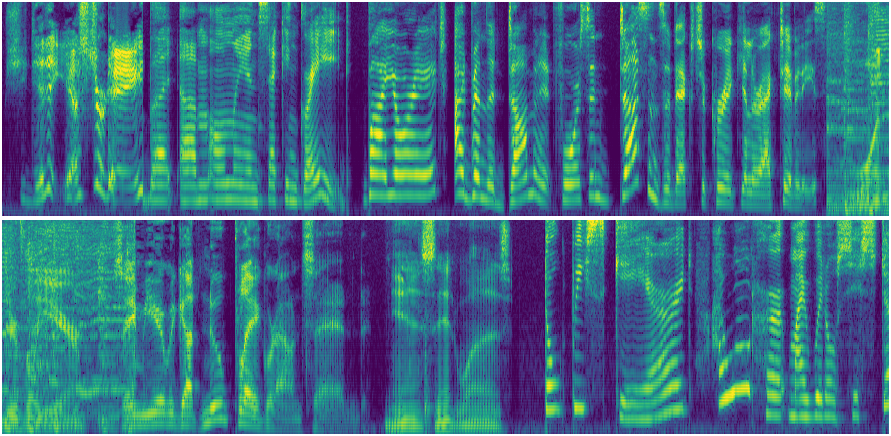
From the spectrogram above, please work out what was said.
She did it yesterday. But, um, only in second grade. By your age, I'd been the dominant force in dozens of extracurricular activities. Wonderful year. Same year we got new playground sand. Yes, it was. Don't be scared. I won't hurt my little sister.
